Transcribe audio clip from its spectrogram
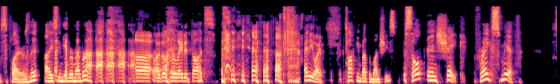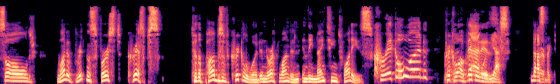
supplier, isn't it? I seem to remember. Uh, are those related thoughts? anyway, talking about the munchies, Salt and Shake. Frank Smith sold one of Britain's first crisps to the pubs of Cricklewood in North London in the 1920s. Cricklewood? Crickle, oh, That Cricklewood, is- yes. That's, Perfect.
